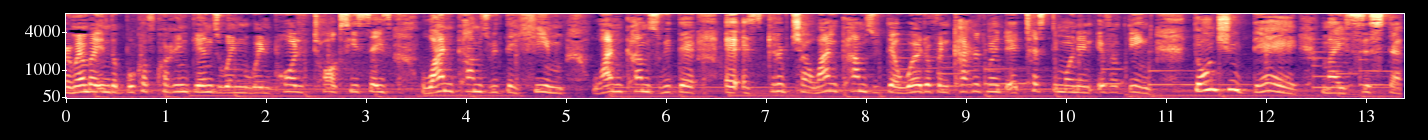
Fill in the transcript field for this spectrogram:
Remember in the book of Corinthians when, when Paul talks, he says one comes with a hymn, one comes with a, a, a scripture, one comes with a word of encouragement, a testimony, and everything. Don't you dare, my sister,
